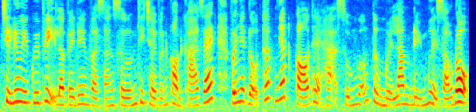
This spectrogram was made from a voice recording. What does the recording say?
Chỉ lưu ý quý vị là về đêm và sáng sớm thì trời vẫn còn khá rét với nhiệt độ thấp nhất có thể hạ xuống ngưỡng từ 15 đến 16 độ.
